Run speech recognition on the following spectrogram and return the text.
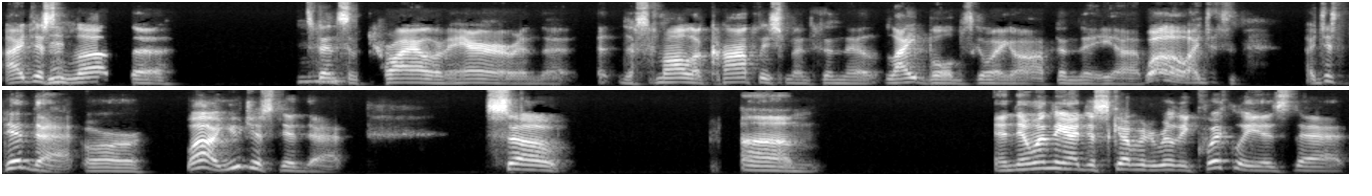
I just mm-hmm. love the mm-hmm. sense of trial and error and the the small accomplishments and the light bulbs going off and the uh, whoa, I just I just did that or wow, you just did that. So um and then one thing I discovered really quickly is that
